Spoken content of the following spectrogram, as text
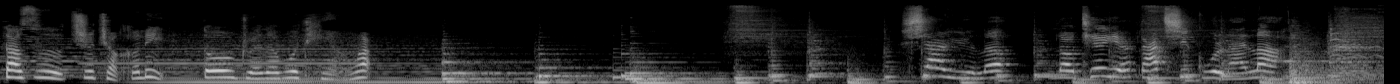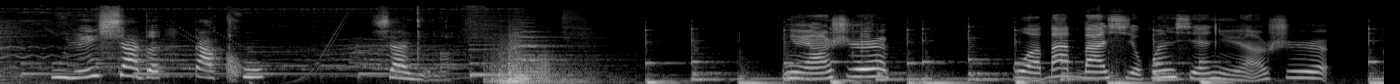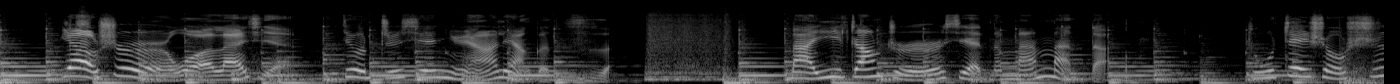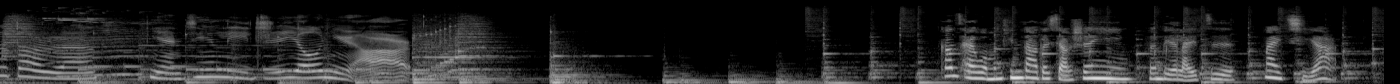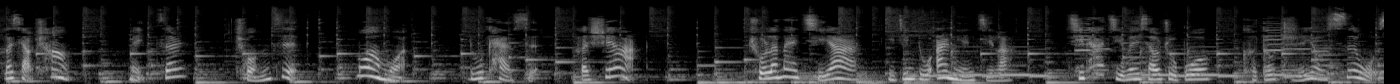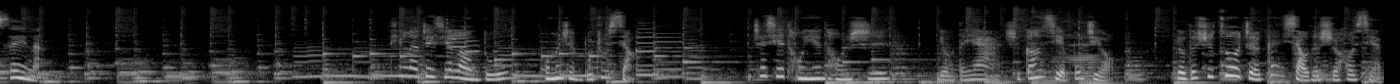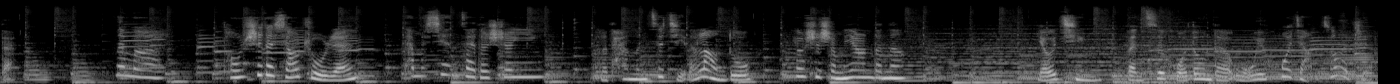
但是吃巧克力都觉得不甜了。下雨了，老天爷打起鼓来了。乌云吓得大哭。下雨了。儿诗，我爸爸喜欢写女儿诗。要是我来写，就只写“女儿”两个字，把一张纸写得满满的。读这首诗的人，眼睛里只有女儿。刚才我们听到的小声音，分别来自麦琪亚和小畅、美滋儿。虫子、默默、卢卡斯和轩儿，除了麦琪亚已经读二年级了，其他几位小主播可都只有四五岁呢。听了这些朗读，我们忍不住想：这些童言童诗，有的呀是刚写不久，有的是作者更小的时候写的。那么，童诗的小主人？他们现在的声音和他们自己的朗读又是什么样的呢？有请本次活动的五位获奖作者。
